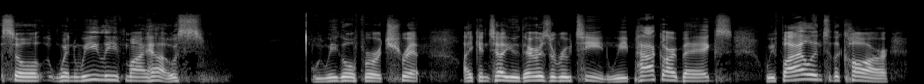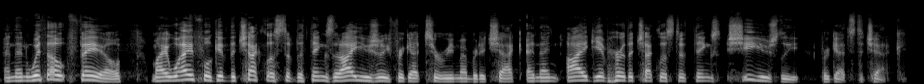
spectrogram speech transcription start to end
so when we leave my house, when we go for a trip, I can tell you there is a routine. We pack our bags, we file into the car, and then without fail, my wife will give the checklist of the things that I usually forget to remember to check, and then I give her the checklist of things she usually forgets to check.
